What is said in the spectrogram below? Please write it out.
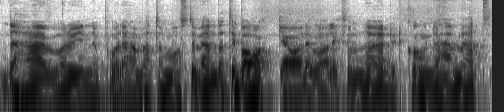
det här var du inne på, det här med att de måste vända tillbaka och det var liksom nödutgång. Det här med att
